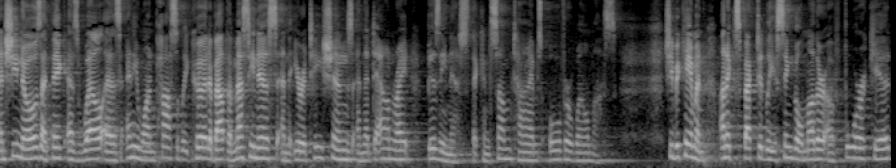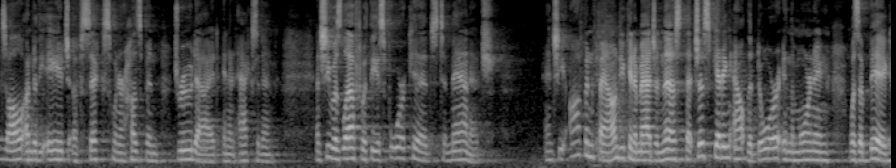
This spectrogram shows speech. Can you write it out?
And she knows, I think, as well as anyone possibly could, about the messiness and the irritations and the downright busyness that can sometimes overwhelm us. She became an unexpectedly single mother of four kids, all under the age of six, when her husband Drew died in an accident. And she was left with these four kids to manage. And she often found, you can imagine this, that just getting out the door in the morning was a big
